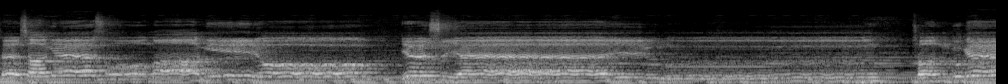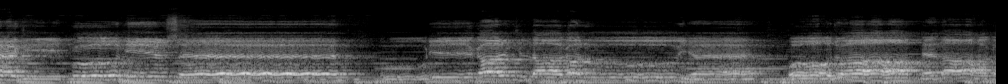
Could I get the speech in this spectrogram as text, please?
세상의 소망이요. 예수의 이름은 전국의 기쁨일세. 우리 갈 길 나간 후에 보좌 앞에 나가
